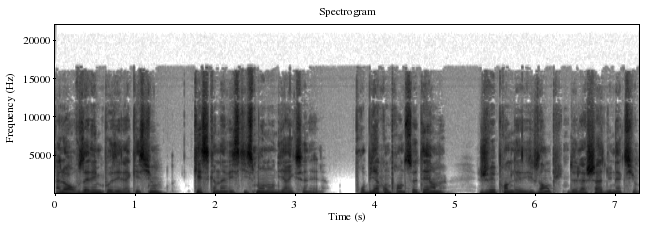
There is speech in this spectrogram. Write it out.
Alors vous allez me poser la question, qu'est-ce qu'un investissement non directionnel? Pour bien comprendre ce terme, je vais prendre l'exemple de l'achat d'une action.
